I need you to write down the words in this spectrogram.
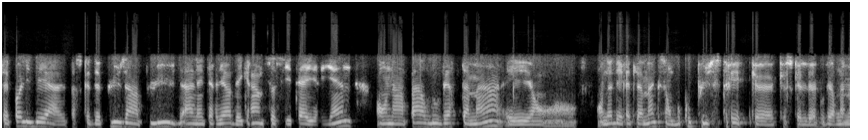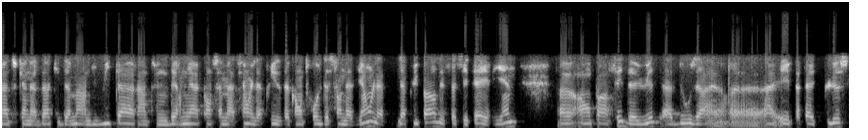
c'est pas l'idéal parce que de plus en plus, à l'intérieur des grandes sociétés aériennes, on en parle ouvertement et on, on a des règlements qui sont beaucoup plus stricts que, ce que le gouvernement du Canada qui demande huit heures entre une dernière consommation et la prise de contrôle de son avion. La, plupart des sociétés aériennes euh, ont passé de 8 à 12 heures euh, et peut-être plus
